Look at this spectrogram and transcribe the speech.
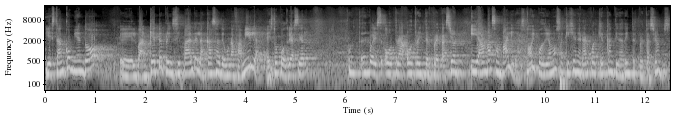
y están comiendo el banquete principal de la casa de una familia. Esto podría ser pues otra otra interpretación y ambas son válidas, ¿no? Y podríamos aquí generar cualquier cantidad de interpretaciones.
